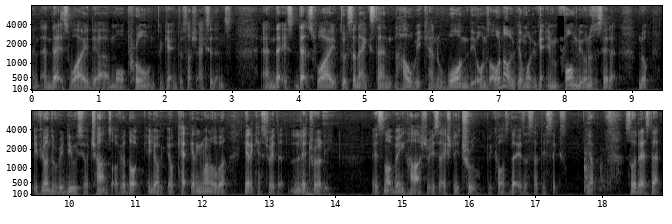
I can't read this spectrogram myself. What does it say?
and, and that is why they are more prone to get into such accidents. And that is that's why to a certain extent how we can warn the owners or no we can warn, we can inform the owners to say that look, if you want to reduce your chance of your dog your, your cat getting run over, get it castrated, literally. It's not being harsh, it's actually true because that is a statistics. Yep, so that's that.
